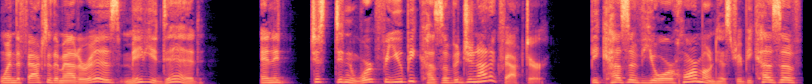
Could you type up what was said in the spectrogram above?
When the fact of the matter is, maybe you did, and it just didn't work for you because of a genetic factor, because of your hormone history, because of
